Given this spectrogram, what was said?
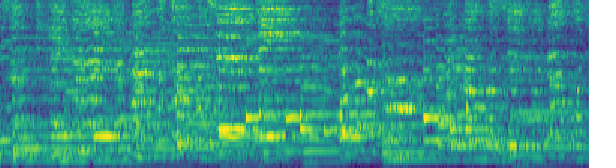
生命黑暗了，当我做过。是你，当我放手，在彷徨时，却当我出。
